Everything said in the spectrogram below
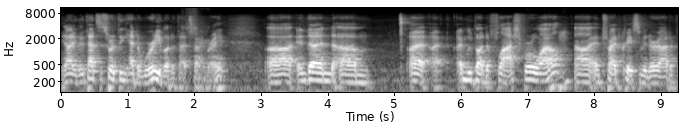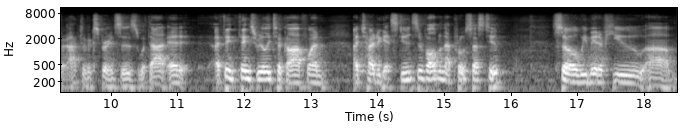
You know, that's the sort of thing you had to worry about at that time, right? Uh, and then um, I, I, moved on to Flash for a while mm-hmm. uh, and tried to create some interactive active experiences with that. And it, I think things really took off when I tried to get students involved in that process too. So we made a few um,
